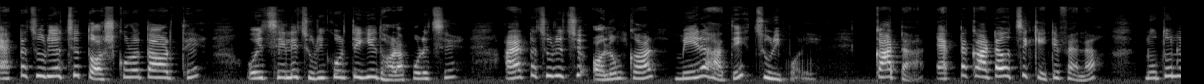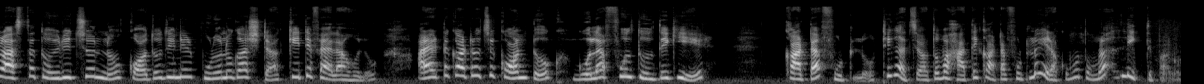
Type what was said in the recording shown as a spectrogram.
একটা চুরি হচ্ছে তস্করতা অর্থে। ওই ছেলে চুরি করতে গিয়ে ধরা পড়েছে। আর একটা চুড়ি হচ্ছে অলঙ্কার মেয়েরা হাতে চুরি পরে। কাটা, একটা কাটা হচ্ছে কেটে ফেলা। নতুন রাস্তা তৈরির জন্য কতদিনের পুরনো গাছটা কেটে ফেলা হলো? আর একটা কাটা হচ্ছে কণ্টক গোলাপ ফুল তুলতে গিয়ে কাটা ফুটলো। ঠিক আছে, অথবা হাতে কাটা ফুটলো, এরকমও তোমরা লিখতে পারো।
